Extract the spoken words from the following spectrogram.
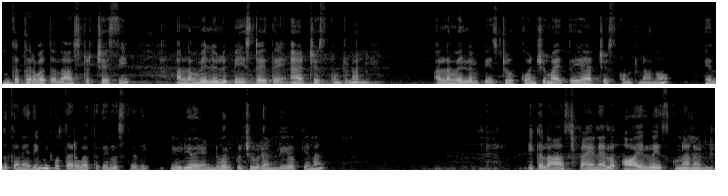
ఇంకా తర్వాత లాస్ట్ వచ్చేసి అల్లం వెల్లుల్లి పేస్ట్ అయితే యాడ్ చేసుకుంటున్నాను. అల్లం వెల్లుల్లి పేస్ట్ కొంచెం అయితే యాడ్ చేసుకుంటున్నాను. ఎందుకనేది మీకు తర్వాత తెలుస్తుంది. వీడియో ఎండ్ వరకు చూడండి ఓకేనా? ఇక లాస్ట్ ఫైనల్ ఆయిల్ వేసుకున్నానండి.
